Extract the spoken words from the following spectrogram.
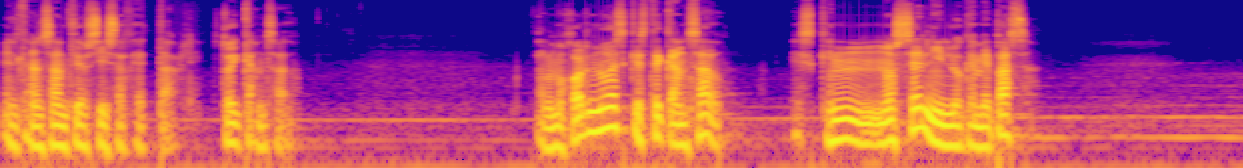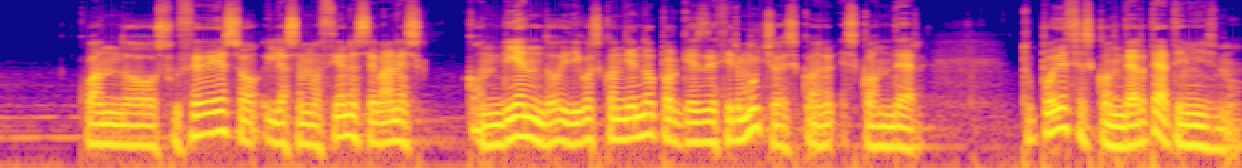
El cansancio sí es aceptable. Estoy cansado. A lo mejor no es que esté cansado, es que no sé ni lo que me pasa. Cuando sucede eso y las emociones se van escondiendo, y digo escondiendo porque es decir mucho, esconder, tú puedes esconderte a ti mismo,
